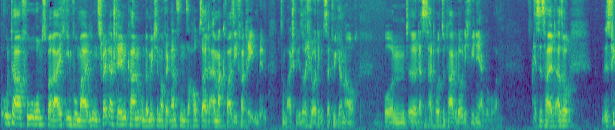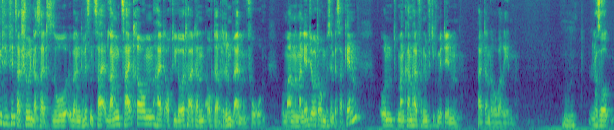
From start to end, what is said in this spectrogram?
Unterforumsbereich irgendwo mal irgendeinen Thread erstellen kann und damit ich dann auf der ganzen Hauptseite einmal quasi vertreten bin. Zum Beispiel. Solche Leute gibt es natürlich dann auch. Und äh, das ist halt heutzutage deutlich weniger geworden. Es ist halt, also, ich finde es halt schön, dass halt so über einen gewissen Zeit, langen Zeitraum halt auch die Leute halt dann auch da drin bleiben im Forum. Und man, man lernt die Leute auch ein bisschen besser kennen und man kann halt vernünftig mit denen halt dann darüber reden. Also,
